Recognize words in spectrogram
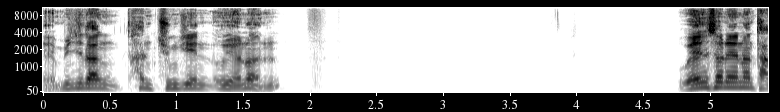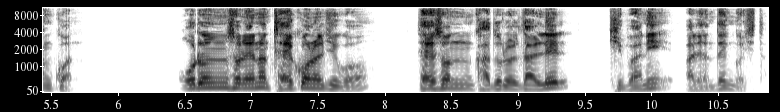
예, 민주당 한 중진 의원은 왼손에는 당권, 오른손에는 대권을 쥐고 대선 가도를 달릴 기반이 마련된 것이다.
